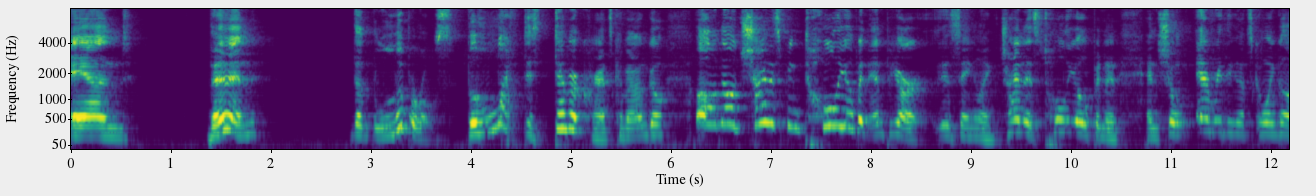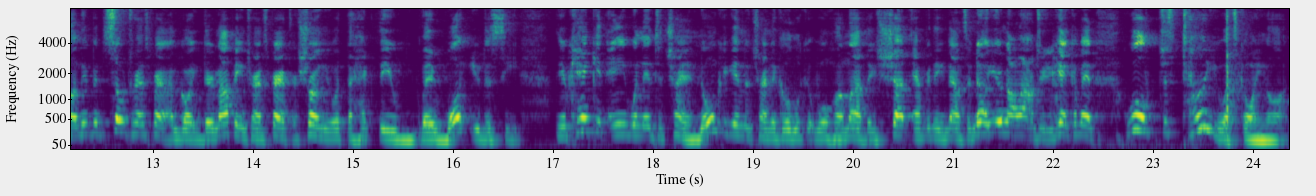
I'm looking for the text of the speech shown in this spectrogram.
And then the liberals, the leftist Democrats come out and go, oh no, China's being totally open. NPR is saying like China is totally open and, and showing everything that's going on. They've been so transparent. I'm going, they're not being transparent. They're showing you what the heck they, they want you to see. You can't get anyone into China. No one can get into China to go look at Wuhan lab. They shut everything down. Say, no, you're not allowed to. You can't come in. We'll just tell you what's going on.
